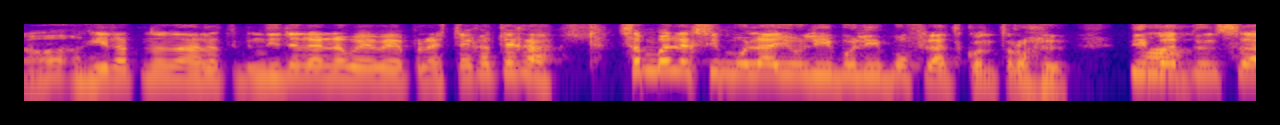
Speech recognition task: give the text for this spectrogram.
No? Ang hirap ng narrative. Hindi nila na-weaponize. Teka, teka. Saan ba nagsimula yung libo-libong flood control? Di ba Ah. dun sa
